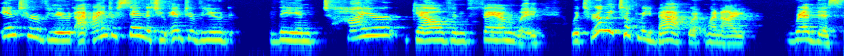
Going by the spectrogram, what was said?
interviewed, I understand that you interviewed the entire Galvin family, which really took me back when I read this.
